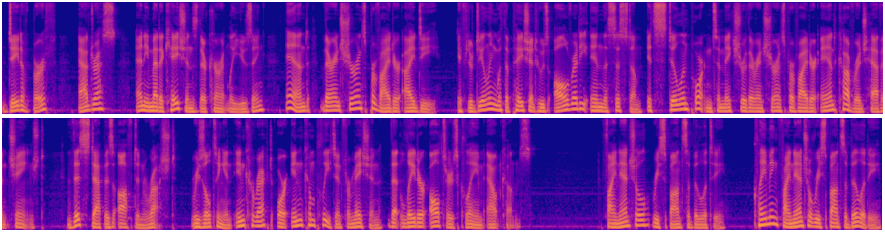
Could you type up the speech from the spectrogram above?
date of birth, address, any medications they're currently using, and their insurance provider ID. If you're dealing with a patient who's already in the system, it's still important to make sure their insurance provider and coverage haven't changed. This step is often rushed, resulting in incorrect or incomplete information that later alters claim outcomes. Financial responsibility. Claiming financial responsibility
